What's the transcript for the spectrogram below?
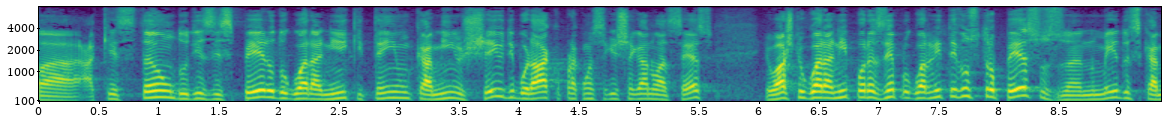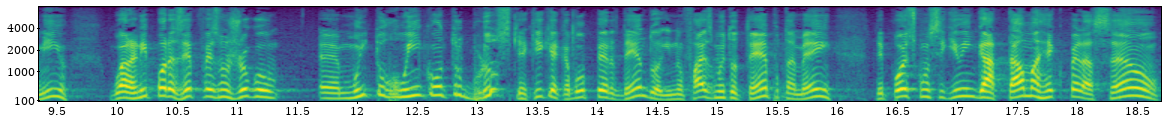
a, questão do desespero do Guarani, que tem um caminho cheio de buraco para conseguir chegar no acesso. Eu acho que o Guarani, por exemplo, o Guarani teve uns tropeços né, no meio desse caminho. O Guarani, por exemplo, fez um jogo é, muito ruim contra o Brusque aqui, que acabou perdendo e não faz muito tempo também. Depois conseguiu engatar uma recuperação.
